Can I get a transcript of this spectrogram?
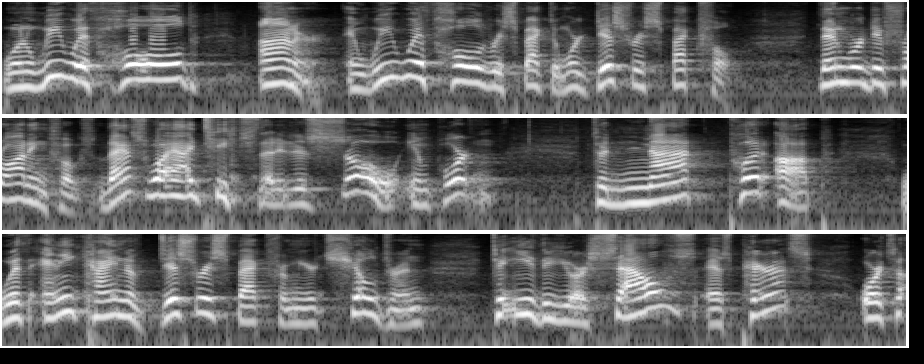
When we withhold honor and we withhold respect and we're disrespectful, then we're defrauding folks. That's why I teach that it is so important to not put up with any kind of disrespect from your children to either yourselves as parents or to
